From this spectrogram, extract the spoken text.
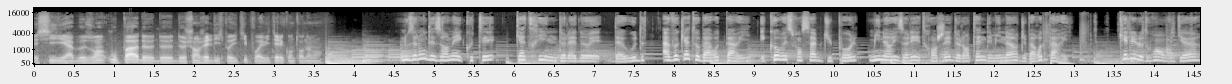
et s'il y a besoin ou pas de, de, de changer le dispositif pour éviter les contournements. Nous allons désormais écouter Catherine Delanoë Daoud, avocate au barreau de Paris et co-responsable du pôle mineurs isolés étrangers de l'antenne des mineurs du barreau de Paris. Quel est le droit en vigueur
